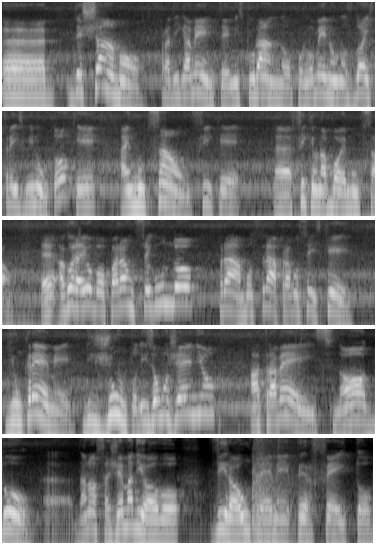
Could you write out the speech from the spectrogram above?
Eh, deixamos praticamente misturando por lo meno uns 2-3 minutos que a emulsão fique, eh, fique boa emulsão. Eh, agora eu vou parar um segundo para mostrar para vocês que de um creme disjunto, disomogêneo, através no, do, uh, da nossa gema de ovo virou um creme perfeito,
